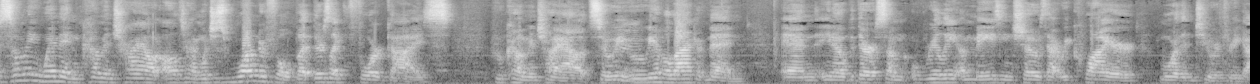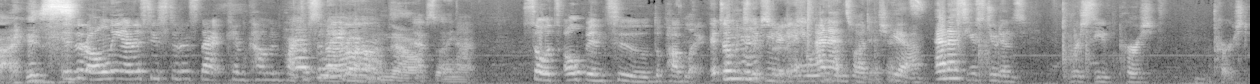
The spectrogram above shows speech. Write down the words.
so many women come and try out all the time, which is wonderful. But there's like four guys who come and try out, so we we have a lack of men. And you know, but there are some really amazing shows that require more than two or three guys. Is it only NSU students that can come and participate? Absolutely or- No. Absolutely not. So it's open to the public. It's open to the Mhm. community. Anyone And can it- to auditions. Yeah, NSU students receive first, first,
